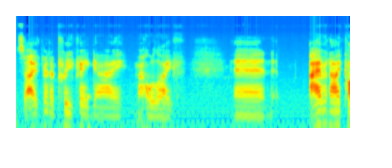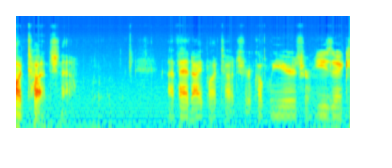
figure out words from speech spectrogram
So I've been a prepaid guy my whole life, and I have an iPod Touch now. I've had iPod Touch for a couple years for music,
